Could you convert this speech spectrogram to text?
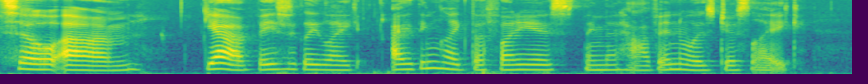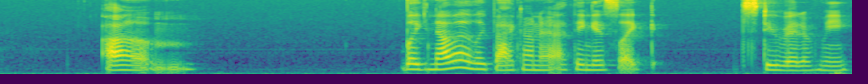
So, um, yeah, basically, like, I think, like, the funniest thing that happened was just, like, um, like, now that I look back on it, I think it's, like, stupid of me.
